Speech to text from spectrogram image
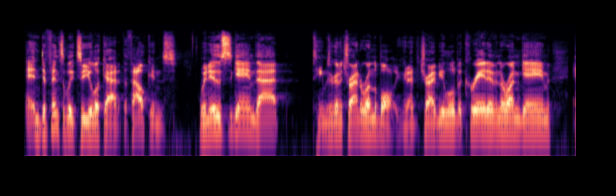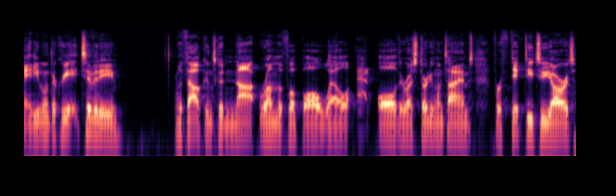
And defensively, too, you look at it, the Falcons. We knew this is a game that teams are going to try to run the ball. You're going to have to try to be a little bit creative in the run game. And even with their creativity, the Falcons could not run the football well at all. They rushed 31 times for 52 yards,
